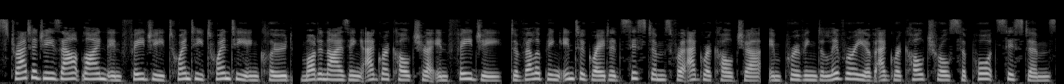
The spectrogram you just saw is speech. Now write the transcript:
Strategies outlined in Fiji 2020 include, modernizing agriculture in Fiji, developing integrated systems for agriculture, improving delivery of agricultural support systems,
